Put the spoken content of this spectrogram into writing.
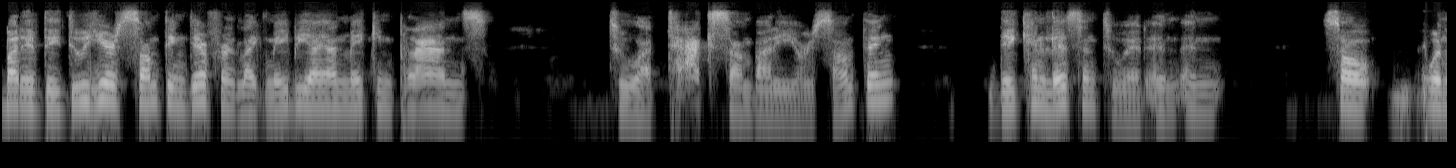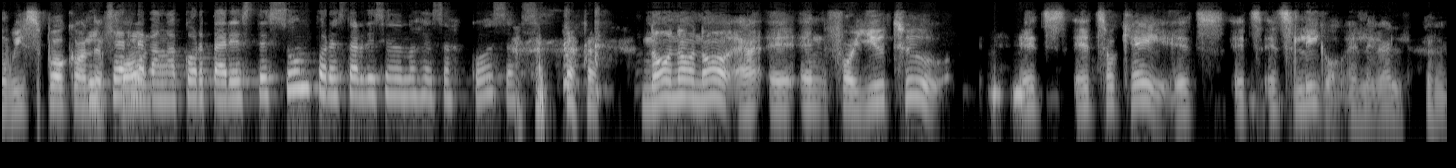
But if they do hear something different like maybe i am making plans to attack somebody or something, they can listen to it. And and So when we spoke on the Teacher, le phone, van a cortar este Zoom por estar diciéndonos esas cosas. no, no, no, uh, and for you too, it's it's okay. It's it's it's legal, es legal.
